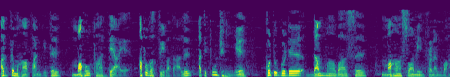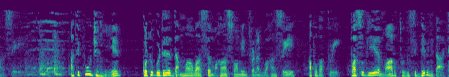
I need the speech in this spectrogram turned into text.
අග්ගමහා පඬිත මහෝපාද්‍යය. අපවත් වී වදාළ අතිපූජනීය කොටුගොඩ ධම්මාවාස මහා ස්වාමීන් වහන්සේ. අතිපූජනීය කොටුගොඩ ධම්මාවාස මහා ස්වාමීන් වහන්සේ අපවත් වී පසුගිය මාර්තු 22 වෙනිදාට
